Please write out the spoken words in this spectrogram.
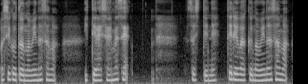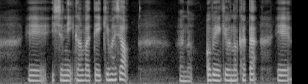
お仕事の皆様、いってらっしゃいませ。そしてね、テレワークの皆様、えー、一緒に頑張っていきましょう。あの、お勉強の方、えー、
